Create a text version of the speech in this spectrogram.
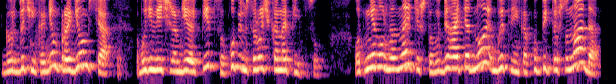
Говорю, доченька, идем пройдемся, будем вечером делать пиццу, купим сырочка на пиццу. Вот мне нужно, знаете что, выбегать одной, быстренько купить то, что надо,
